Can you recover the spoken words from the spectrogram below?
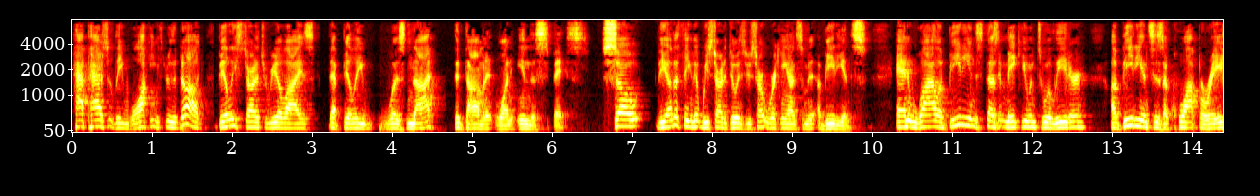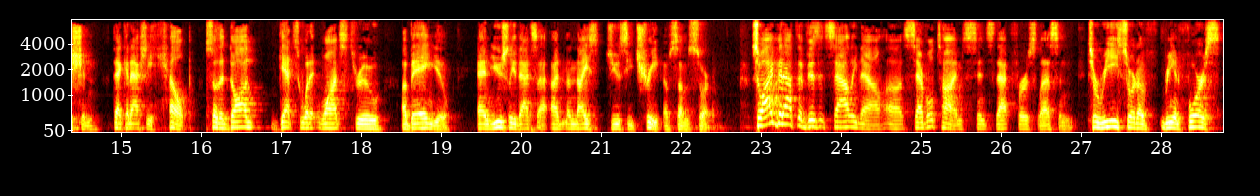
haphazardly walking through the dog, Billy started to realize that Billy was not the dominant one in the space. So the other thing that we started doing is we start working on some obedience. And while obedience doesn't make you into a leader, obedience is a cooperation that can actually help. So the dog gets what it wants through obeying you. And usually that's a, a nice, juicy treat of some sort. So I've been out to visit Sally now uh, several times since that first lesson to re sort of reinforce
